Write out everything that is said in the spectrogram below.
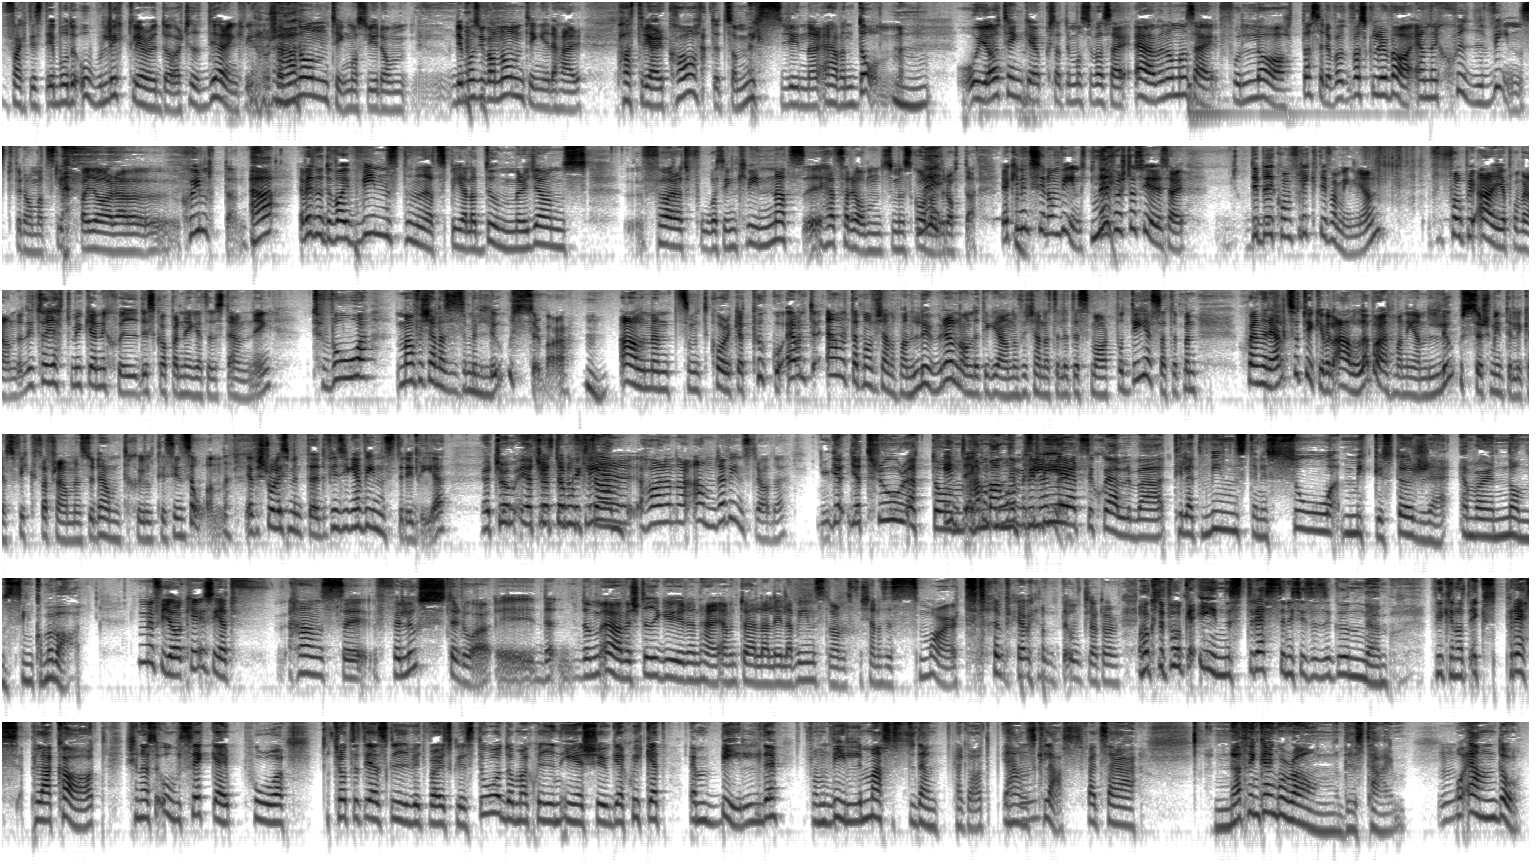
faktiskt är både olyckligare och dör tidigare än kvinnor. Så att någonting måste ju de, det måste ju vara någonting i det här patriarkatet som missgynnar även dem. Och jag tänker också att det måste vara så här, även om man så här får lata sig, det, vad, vad skulle det vara? Energivinst för dem att slippa göra skylten? Ja. Jag vet inte, vad är vinsten i att spela dummerjöns för att få sin kvinna att hetsa runt som en Nej. råtta? Jag kan inte se någon vinst. För det första så är det så här, det blir konflikt i familjen. Folk blir arga på varandra. Det tar jättemycket energi, det skapar negativ stämning. Två, man får känna sig som en loser bara. Allmänt som ett korkat pucko. Eventuellt att man får känna att man lurar någon lite grann och får känna sig lite smart på det sättet. Men generellt så tycker väl alla bara att man är en loser som inte lyckas fixa fram en studentskylt till sin son. Jag förstår liksom inte, det finns ju inga vinster i det. Jag tror, jag, tror Finns att de liksom, fler, har några andra vinster av det? Jag, jag tror att de har manipulerat sig själva till att vinsten är så mycket större än vad den någonsin kommer vara. Men för jag kan ju se att hans eh, förluster då, eh, de, överstiger ju den här eventuella lilla vinsten av att få känna sig smart. Typ, jag vet inte, oklart Och också få åka in, stressen i sista sekunden, fick han något expressplakat, känna sig osäker på, trots att jag skrivit vad det skulle stå, då maskin E20, jag skickat en bild från Vilmas studentplakat i hans klass för att säga nothing can go wrong this time. Och ändå,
